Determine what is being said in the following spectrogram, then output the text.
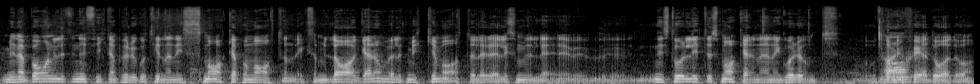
Mina barn är lite nyfikna på hur det går till när ni smakar på maten. Liksom. Lagar de väldigt mycket mat? Eller är liksom, ni står lite och smakar när ni går runt och tar ja. en sked då och då.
